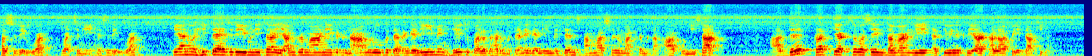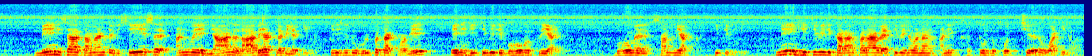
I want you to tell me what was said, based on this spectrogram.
හසුරෙව්වා වචනේ හැසිරෙව්වා ඒ අනුව හිත හැසිරීම නිසා යම් ප්‍රමාණයකට නාම රූප දර ගැනීමෙන් හේතුඵල ධර්ම දැන ගැනීමෙන් දැන් සම්මර්ෂණ මට්ටමට ආපු නිසා අද ප්‍රත්‍යක්ෂ වශයෙන් Tamange ඇතිවෙන ක්‍රියාකලාපේ දකින්න. මේ නිසා Tamanට විශේෂ අන්වේ ඥාන ලාභයක් ලැබිලා තියෙනවා. පිරිසිදු උල්පතක් වගේ එන හිතවිලි බොහොම ප්‍රියයි. බොහොම සම්‍යක් හිතවිලි. මේ හිතවිලි කරම්පරාව ඇති වෙනවා නම් අනික් හතුන්ට කොච්චර වටිනවද?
